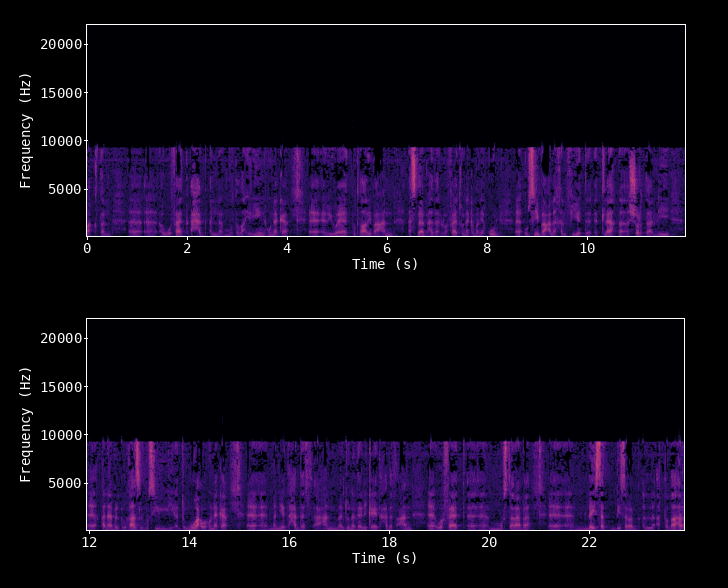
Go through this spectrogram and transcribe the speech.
مقتل أو وفاة أحد المتظاهرين. هناك روايات متضاربة عن أسباب هذا الوفاة. هناك من يقول أصيب على خلفية إطلاق الشرطة لقنابل الغاز المسيل للدموع. وهناك من يتحدث عن ما دون ذلك يتحدث عن وفاة مسترابة ليست بسبب التظاهر.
